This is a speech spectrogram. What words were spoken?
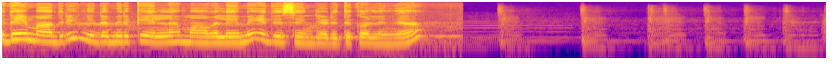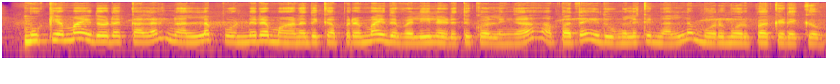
இதே மாதிரி மிதம் இருக்க எல்லா மாவுலேயுமே இதை செஞ்சு எடுத்துக்கொள்ளுங்கள் முக்கியமாக இதோட கலர் நல்ல பொன்னிறமானதுக்கப்புறமா இதை வெளியில் எடுத்துக்கொள்ளுங்க. அப்போ தான் இது உங்களுக்கு நல்ல மொறுமொறுப்பாக கிடைக்கும்.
